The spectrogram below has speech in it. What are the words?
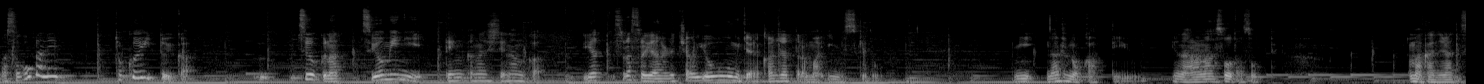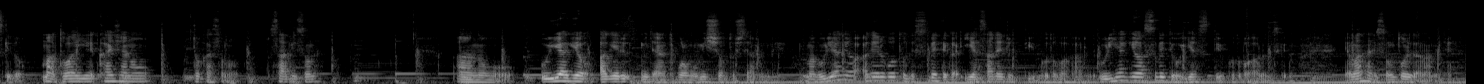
まあ、そこがね得意というか強くな強みに転換してなんかいやそらそらやられちゃうよみたいな感じだったらまあいいんですけどになるのかっていう。いやならなそうだぞって。まあ感じなんですけどまあとはいえ会社のとかそのサービスをねあの売り上げを上げるみたいなところもミッションとしてあるんで、まあ、売り上げを上げることで全てが癒されるっていう言葉があるんで売り上げは全てを癒すっていう言葉があるんですけどいやまさにその通りだなみたいな。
